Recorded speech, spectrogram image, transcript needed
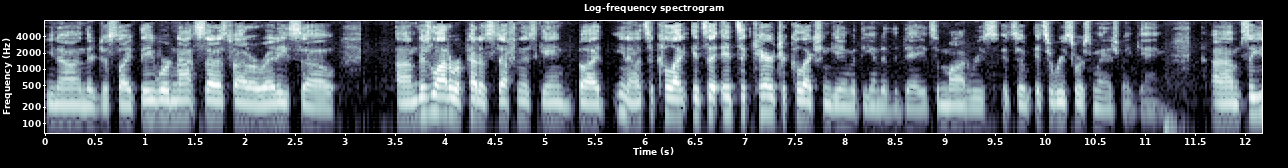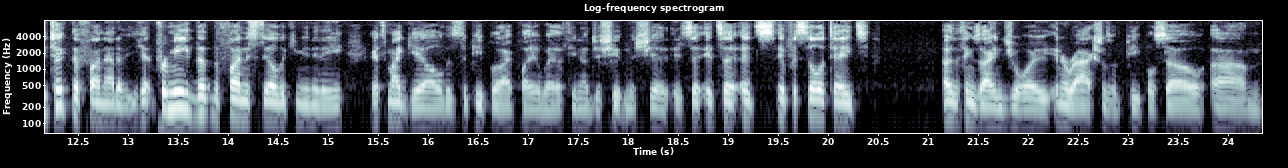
you know and they're just like they were not satisfied already so um, there's a lot of repetitive stuff in this game, but you know, it's a collect, it's a it's a character collection game. At the end of the day, it's a mod, res- it's a it's a resource management game. Um, so you take the fun out of it. For me, the, the fun is still the community. It's my guild. It's the people that I play with. You know, just shooting the shit. It's a it's a it's it facilitates other things I enjoy, interactions with people. So um,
